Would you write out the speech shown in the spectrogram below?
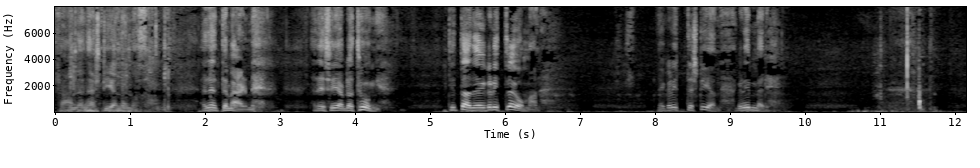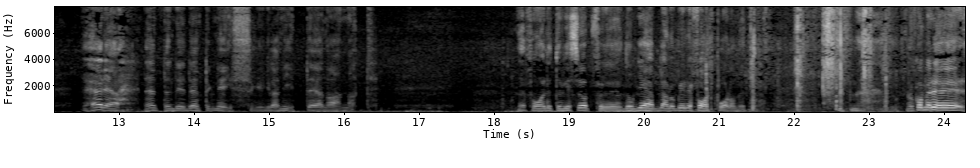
Fan den här stenen alltså. Den är inte malm. Den är så jävla tung. Titta det glittrar ju om man. Det är glittersten, glimmer. Det här är, det är inte, det är inte gnejs, granit, det är något annat. Det är farligt att visa upp för då jävlar, då blir det fart på dem. Vet du. Då kommer det eh,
